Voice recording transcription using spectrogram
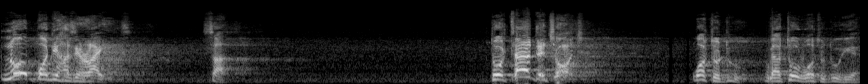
Nobody has a right, sir, to tell the church what to do. We are told what to do here.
